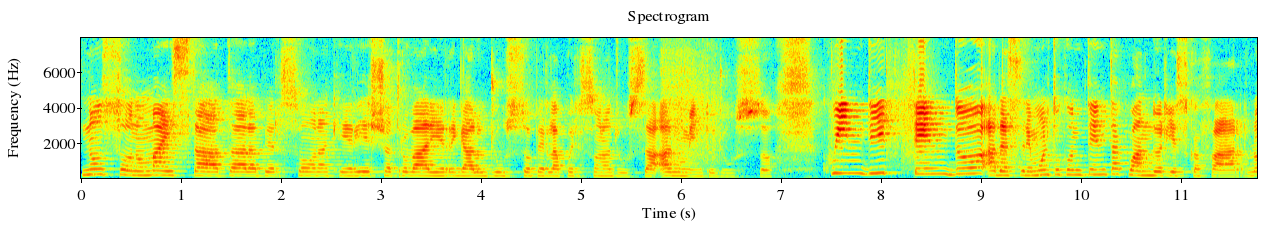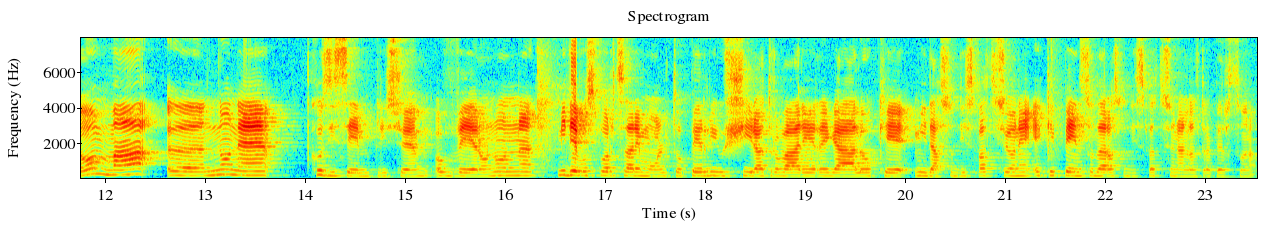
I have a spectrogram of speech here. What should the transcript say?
non sono mai stata la persona che riesce a trovare il regalo giusto per la persona giusta al momento giusto. Quindi tendo ad essere molto contenta quando riesco a farlo, ma eh, non è così semplice, ovvero non mi devo sforzare molto per riuscire a trovare il regalo che mi dà soddisfazione e che penso darà soddisfazione all'altra persona.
